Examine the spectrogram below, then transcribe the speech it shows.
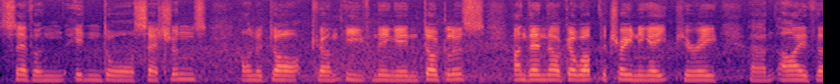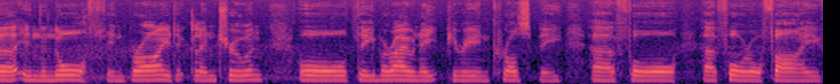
seven indoor sessions on a dark um, evening in Douglas, and then they'll go up the training apiary um, either in the north in Bride at Glentrowan or the Marown apiary in Crosby uh, for uh, four or five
